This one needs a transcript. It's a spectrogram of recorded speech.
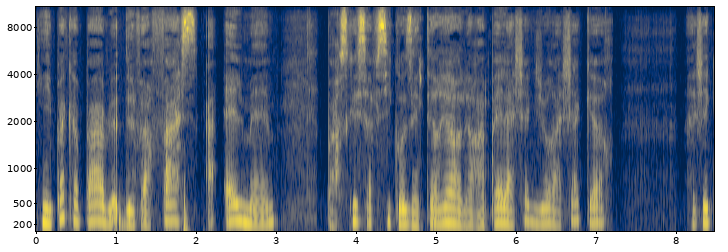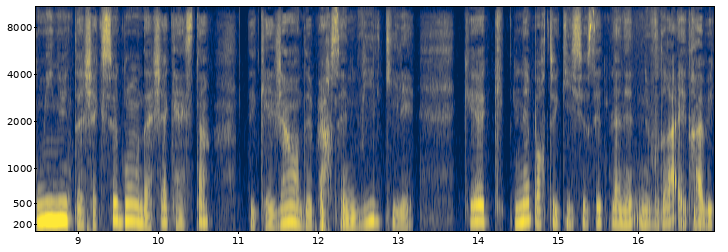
qui n'est pas capable de faire face à elle-même parce que sa psychose intérieure le rappelle à chaque jour, à chaque heure, à chaque minute, à chaque seconde, à chaque instant de quel genre de personne vile qu'il est. Que n'importe qui sur cette planète ne voudra être avec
